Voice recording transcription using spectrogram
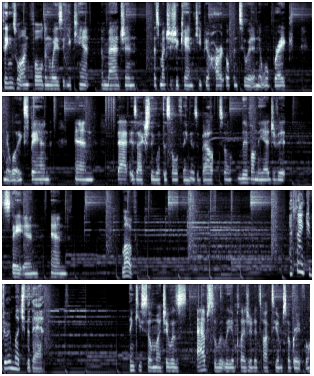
Things will unfold in ways that you can't imagine as much as you can. Keep your heart open to it, and it will break and it will expand. And that is actually what this whole thing is about. So live on the edge of it, stay in, and love. I thank you very much for that. Thank you so much. It was absolutely a pleasure to talk to you. I'm so grateful.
